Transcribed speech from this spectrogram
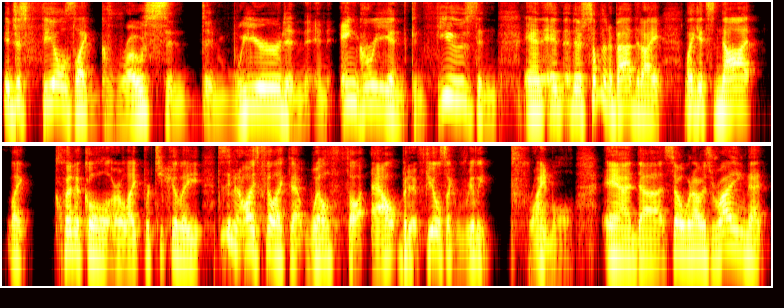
It just feels like gross and, and weird and, and angry and confused and, and and there's something about that I like. It's not like clinical or like particularly. It doesn't even always feel like that well thought out, but it feels like really primal. And uh, so when I was writing that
